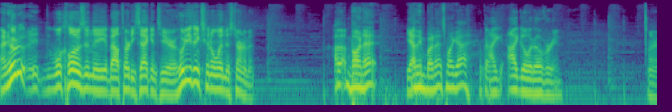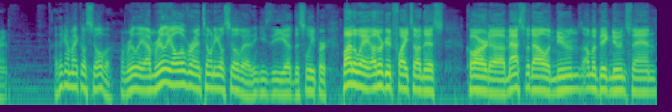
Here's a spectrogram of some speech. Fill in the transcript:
and who do we'll close in the about thirty seconds here. Who do you think's going to win this tournament? Uh, Barnett, Yeah. I think Barnett's my guy. I, I go with Overeem. All right. I think I might go Silva. I'm really, I'm really all over Antonio Silva. I think he's the uh, the sleeper. By the way, other good fights on this card: uh, Masvidal and Noons. I'm a big Noons fan.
